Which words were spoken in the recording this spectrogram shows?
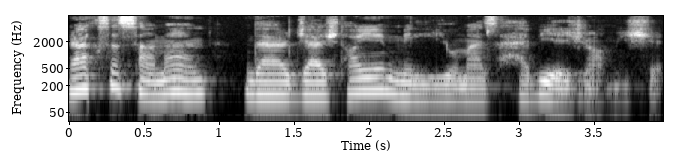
رقص سمن در جشنهای ملی و مذهبی اجرا میشه.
